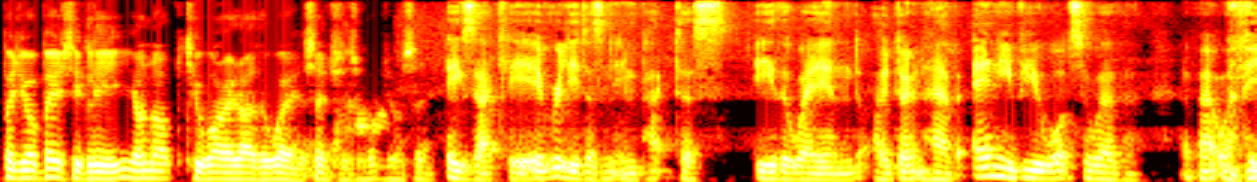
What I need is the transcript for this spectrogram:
But you're basically you're not too worried either way. Essentially, is what you're saying. Exactly, it really doesn't impact us either way, and I don't have any view whatsoever about where the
